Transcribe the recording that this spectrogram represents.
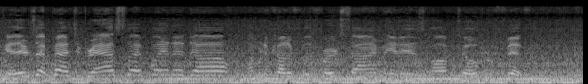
Okay, there's that patch of grass that I planted. Uh, I'm going to cut it for the first time. It is October 5th.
